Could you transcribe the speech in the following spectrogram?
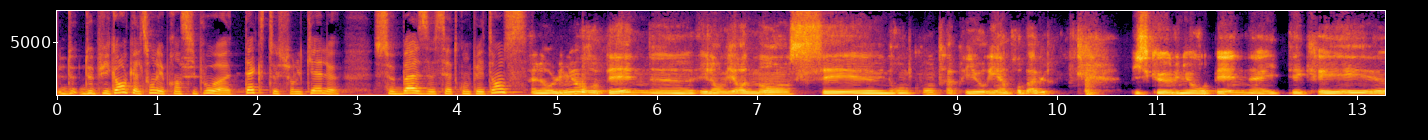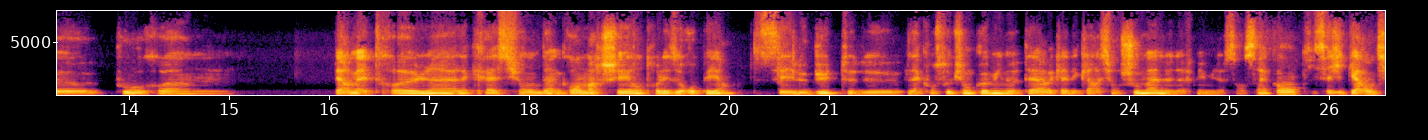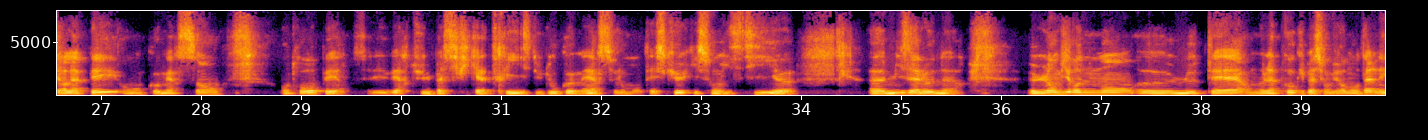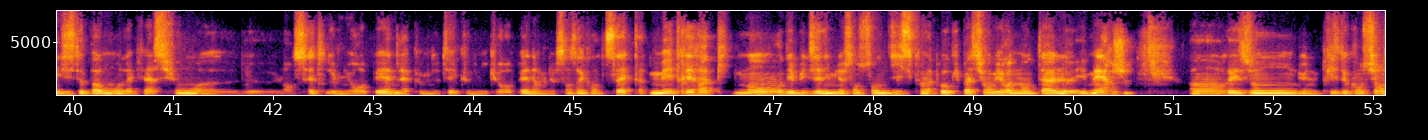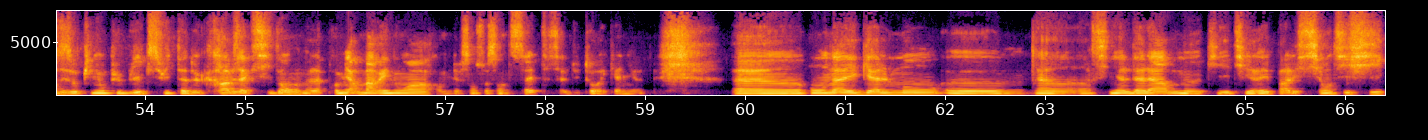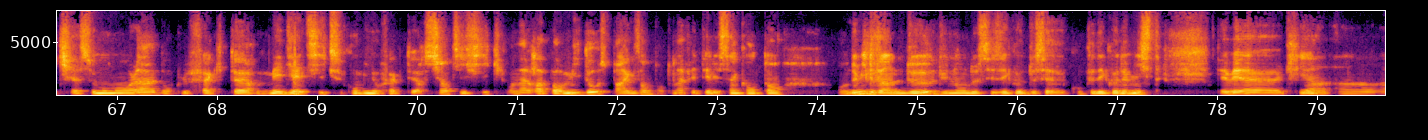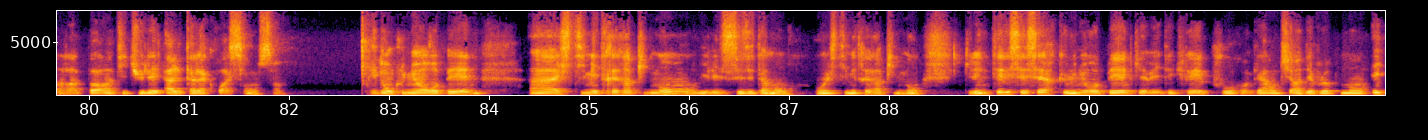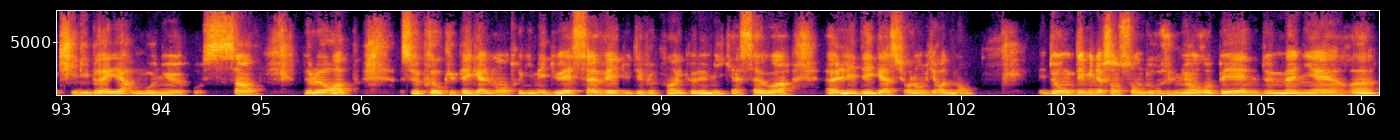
Depuis quand? Quels sont les principaux euh, textes sur lesquels se base cette compétence? Alors l'Union européenne euh, et l'environnement, c'est une rencontre a priori improbable, puisque l'Union européenne a été créée pour euh, permettre euh, la, création d'un grand marché entre les Européens. C'est le but de la construction communautaire avec la déclaration Schuman le 9 mai 1950. Il s'agit de garantir la paix en commerçant entre Européens. C'est les vertus pacificatrices du doux commerce, selon Montesquieu, qui sont ici euh, mises à l'honneur. L'environnement, le terme, la préoccupation environnementale n'existe pas au moment de la création ancêtre de l'Union européenne, la Communauté économique européenne en 1957. Mais très rapidement, au début des années 1970, quand la préoccupation environnementale émerge, en raison d'une prise de conscience des opinions publiques suite à de graves accidents. On a la première marée noire en 1967, celle du Torrey Canyon. Euh, on a également euh, un, signal d'alarme qui est tiré par les scientifiques à ce moment-là. Donc le facteur médiatique se combine au facteur scientifique. On a le rapport Midos, par exemple, dont on a fêté les 50 ans en 2022, du nom de ces, de ces couples d'économistes, qui avaient euh, écrit un, rapport intitulé Halte à la croissance. Et donc l'Union européenne a estimé très rapidement, et ses États membres estimé très rapidement qu'il était nécessaire que l'Union européenne, qui avait été créée pour garantir un développement équilibré et harmonieux au sein de l'Europe, se préoccupe également, entre guillemets, du SAV, du développement économique, à savoir euh, les dégâts sur l'environnement. Et donc, dès 1972, l'Union européenne, de manière euh,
